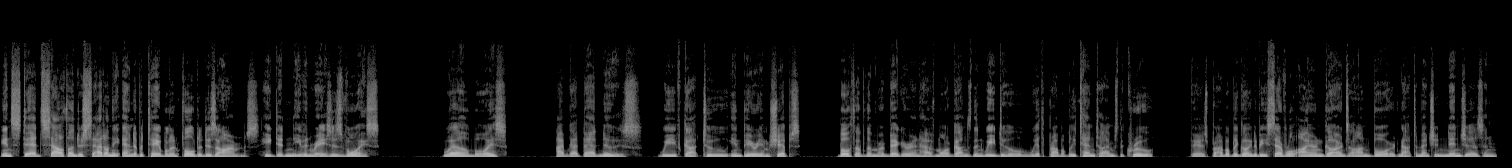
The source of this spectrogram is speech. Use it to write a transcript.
Instead, Southunder sat on the end of a table and folded his arms. He didn't even raise his voice. Well, boys, I've got bad news. We've got two Imperium ships. Both of them are bigger and have more guns than we do, with probably ten times the crew. There's probably going to be several iron guards on board, not to mention ninjas, and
